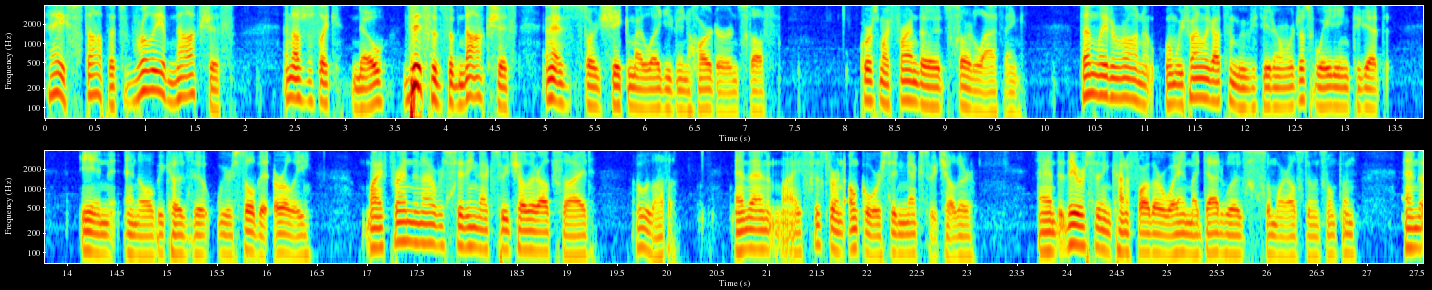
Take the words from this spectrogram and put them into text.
hey, stop, that's really obnoxious. And I was just like, no, this is obnoxious. And I started shaking my leg even harder and stuff. Of course, my friend uh, started laughing. Then later on, when we finally got to the movie theater and we're just waiting to get in and all because it, we were still a bit early, my friend and I were sitting next to each other outside. Oh, lava. And then my sister and uncle were sitting next to each other. And they were sitting kind of farther away, and my dad was somewhere else doing something. And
